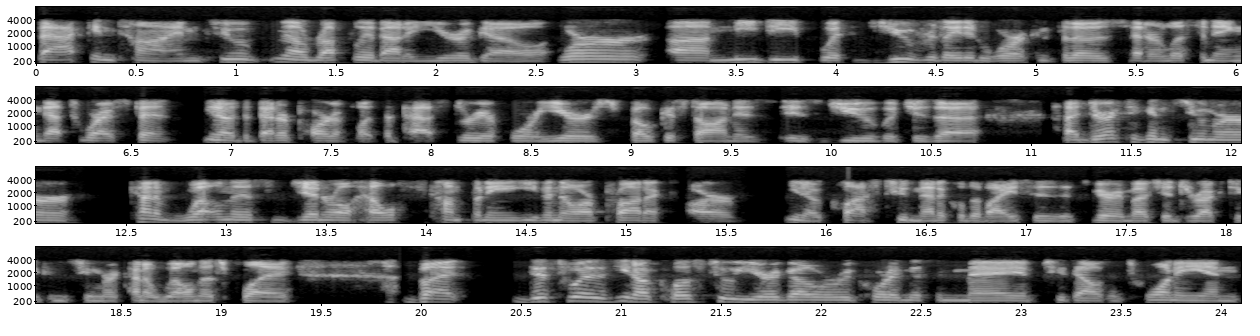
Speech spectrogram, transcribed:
back in time to you know, roughly about a year ago. We're um, knee deep with Joovv related work, and for those that are listening, that's where I've spent you know the better part of what the past three or four years focused on is is Joovv, which is a a direct to consumer kind of wellness general health company, even though our products are, you know, class two medical devices, it's very much a direct to consumer kind of wellness play. But this was, you know, close to a year ago. We're recording this in May of 2020. And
